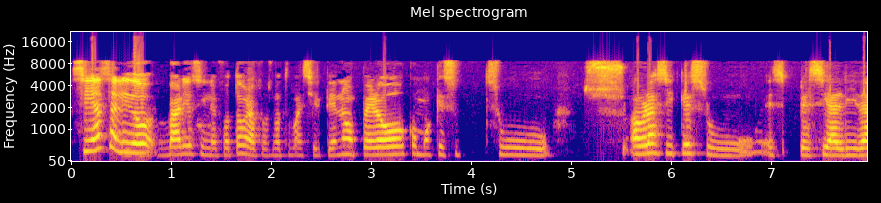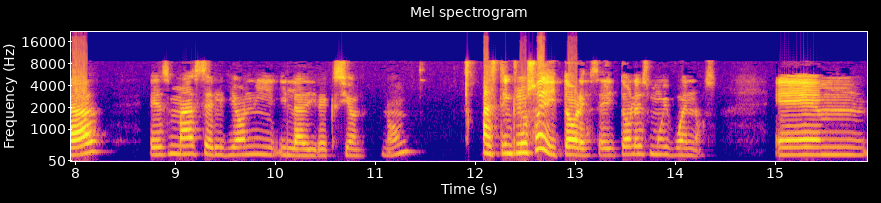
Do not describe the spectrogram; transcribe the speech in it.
Sí han salido varios cinefotógrafos, no te voy a decir que no, pero como que su, su, su- ahora sí que su especialidad es más el guion y, y la dirección, ¿no? Hasta incluso editores, editores muy buenos. Em,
